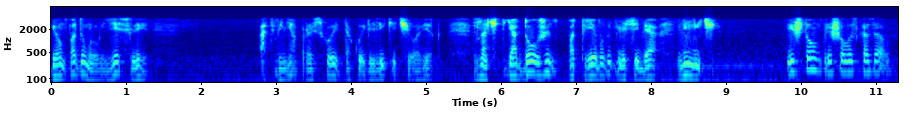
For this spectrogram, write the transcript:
И он подумал, если от меня происходит такой великий человек, значит, я должен потребовать для себя величия. И что он пришел и сказал –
